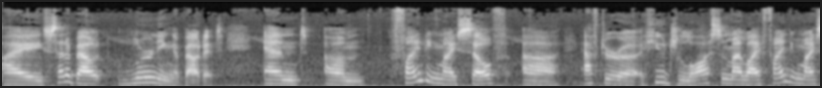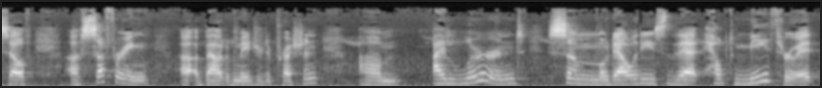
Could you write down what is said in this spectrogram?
I set about learning about it. And um, finding myself, uh, after a, a, huge loss in my life, finding myself uh, suffering uh, a bout of major depression, um, I learned some modalities that helped me through it.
